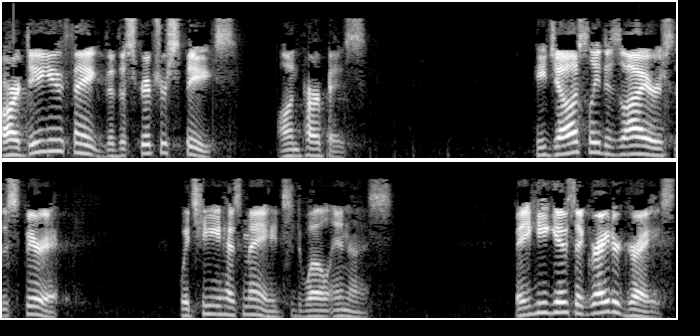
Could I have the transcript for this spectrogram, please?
or do you think that the scripture speaks on purpose? He jealously desires the Spirit, which He has made to dwell in us. But He gives a greater grace.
